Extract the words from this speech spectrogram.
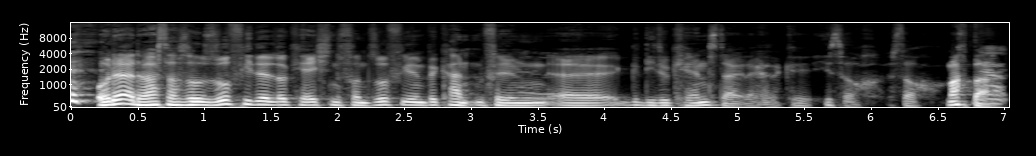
Oder? Du hast doch so, so viele Locations von so vielen bekannten Filmen, äh, die du kennst. Da, ist doch, ist machbar. Ja.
